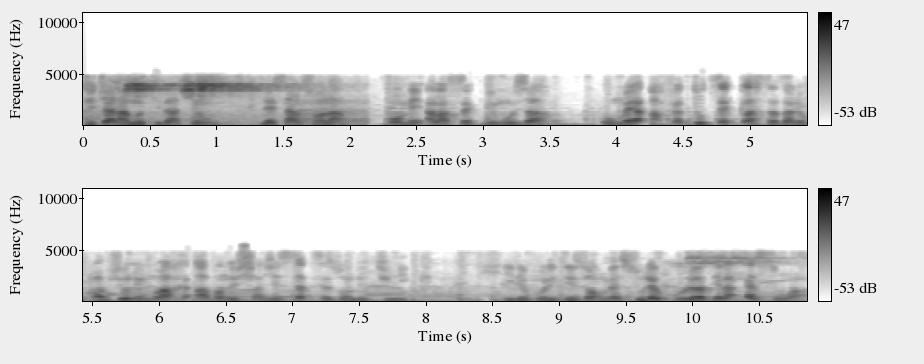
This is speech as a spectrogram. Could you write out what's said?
si tu as la motivation, les salles sont là. Formé à la SEC Mimouza, Omer a fait toutes ses classes dans le club jaune et noir avant de changer cette saison de tunique. Il évolue désormais sous les couleurs de la SOA,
